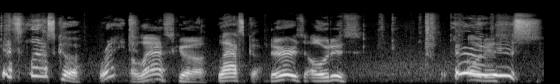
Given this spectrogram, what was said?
That's Alaska, right? Alaska. Alaska. There's Otis. There Otis. is.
